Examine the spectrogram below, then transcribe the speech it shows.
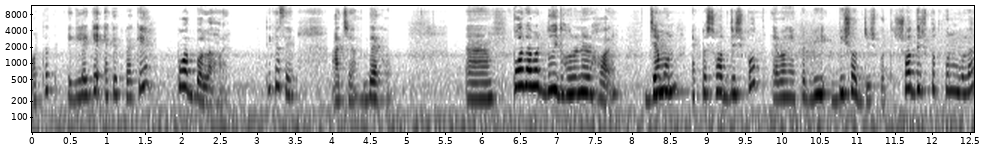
অর্থাৎ এগুলোকে এক একটাকে পদ বলা হয়। ঠিক আছে? আচ্ছা দেখো। পদ আবার দুই ধরনের হয়। যেমন একটা সদৃশ পদ এবং একটা বিসদৃশ পদ। সদৃশ পদ কোনগুলা?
